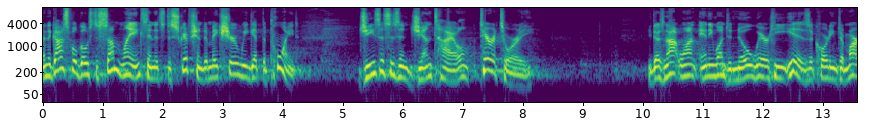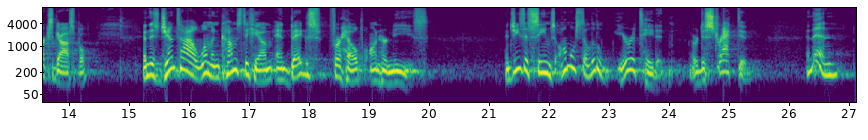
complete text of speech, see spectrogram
And the gospel goes to some length in its description to make sure we get the point. Jesus is in Gentile territory. He does not want anyone to know where he is, according to Mark's gospel. And this Gentile woman comes to him and begs for help on her knees. And Jesus seems almost a little irritated or distracted. And then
